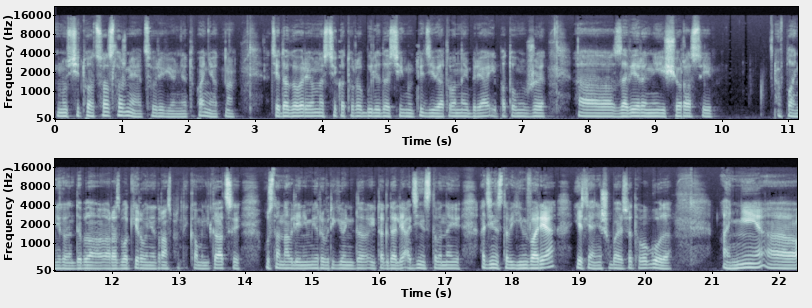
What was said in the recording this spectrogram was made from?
Ну, ситуация осложняется в регионе, это понятно. Те договоренности, которые были достигнуты 9 ноября и потом уже э, заверены еще раз и в плане разблокирования транспортной коммуникации, установления мира в регионе да, и так далее 11, 11 января, если я не ошибаюсь, этого года, они э,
